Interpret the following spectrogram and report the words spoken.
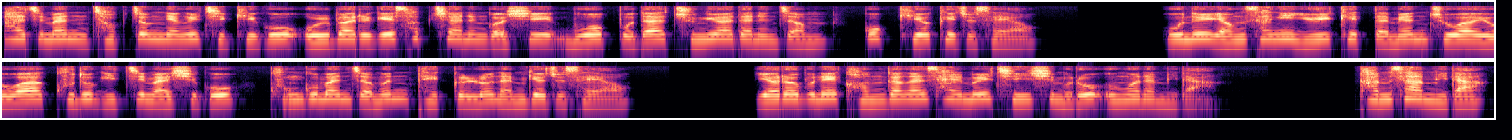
하지만 적정량을 지키고 올바르게 섭취하는 것이 무엇보다 중요하다는 점 꼭 기억해 주세요. 오늘 영상이 유익했다면 좋아요와 구독 잊지 마시고 궁금한 점은 댓글로 남겨주세요. 여러분의 건강한 삶을 진심으로 응원합니다. 감사합니다.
